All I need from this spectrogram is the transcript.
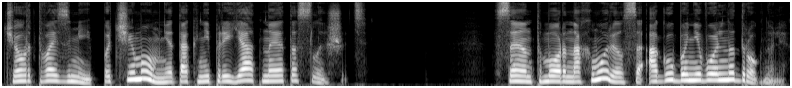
Черт возьми, почему мне так неприятно это слышать? Сент-Мор нахмурился, а губы невольно дрогнули.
